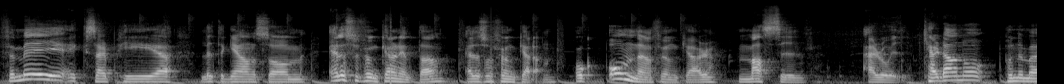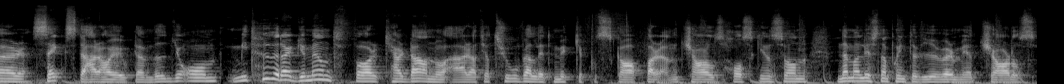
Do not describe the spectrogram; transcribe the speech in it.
För mig är XRP lite grann som, eller så funkar den inte, eller så funkar den. Och om den funkar, massiv ROI. Cardano på nummer 6, det här har jag gjort en video om. Mitt huvudargument för Cardano är att jag tror väldigt mycket på skaparen Charles Hoskinson. När man lyssnar på intervjuer med Charles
